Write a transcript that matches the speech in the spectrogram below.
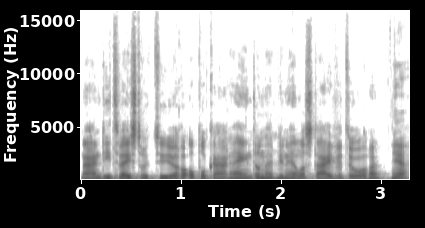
Nou, en die twee structuren op elkaar heen, dan mm -hmm. heb je een hele stijve toren. Ja.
